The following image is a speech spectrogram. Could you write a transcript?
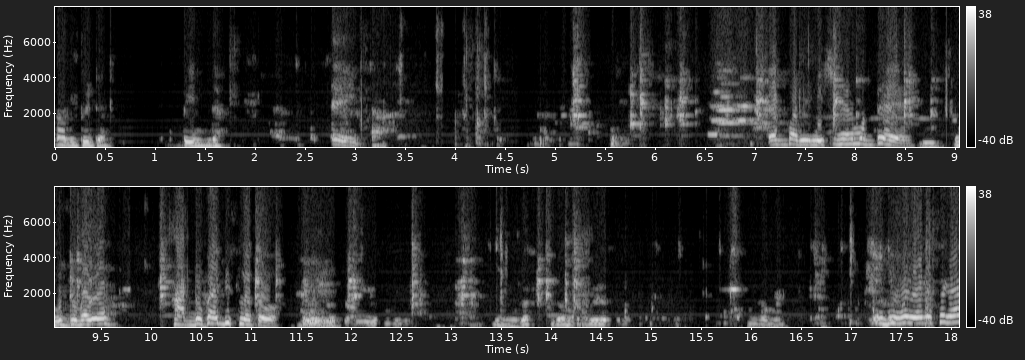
আর দুইটা তিনটা এইটা একবার এই মেশিনের মধ্যে গুড্ডু ভাইয়ে হাত ঢুকাই দিছিল তো এটি হয়ে গেছে গা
